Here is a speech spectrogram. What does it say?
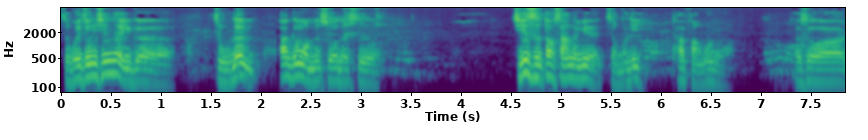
指挥中心的一个主任，他跟我们说的是。即使到三个月怎么立？他反问我，他说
